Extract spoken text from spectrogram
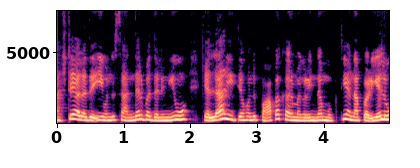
ಅಷ್ಟೇ ಅಲ್ಲದೆ ಈ ಒಂದು ಸಂದರ್ಭದಲ್ಲಿ ನೀವು ಎಲ್ಲ ರೀತಿಯ ಒಂದು ಪಾಪಕರ್ಮಗಳಿಂದ ಮುಕ್ತಿಯನ್ನು ಪಡೆಯಲು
